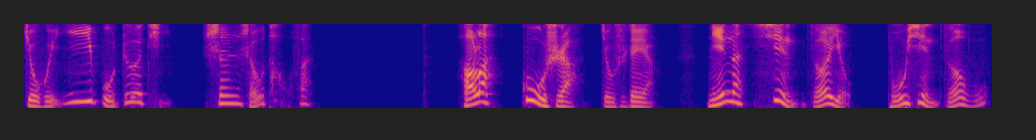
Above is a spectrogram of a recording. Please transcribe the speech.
就会衣不遮体，伸手讨饭。好了，故事啊就是这样，您呢信则有，不信则无。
